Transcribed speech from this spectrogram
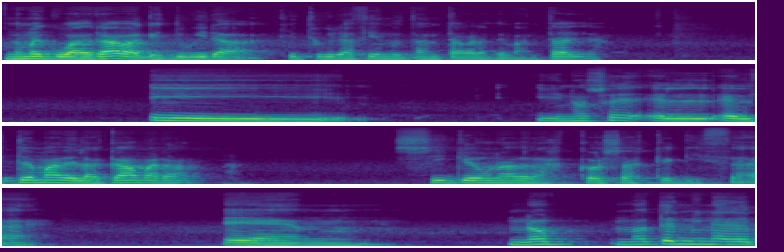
no me cuadraba que estuviera, que estuviera haciendo tantas horas de pantalla. Y, y no sé, el, el tema de la cámara, sí que una de las cosas que quizás eh, no, no de...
